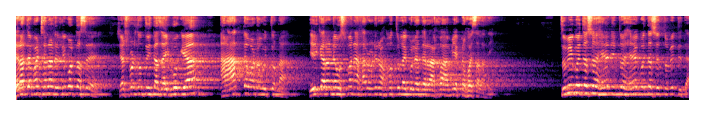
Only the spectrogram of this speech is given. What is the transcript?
এরা যে ভাই ঠেলা ঠেলি করতেছে, শেষ পর্যন্ত ইতা যাইব গিয়া আর হাত দেওয়াটা হইতো না। এই কারণে উসমানে হারুনি রহমতুল্লাহ কলে রাখো, আমি একটা ফয়সালা দিই। তুমি কইতেছ, হে দিত, হে কইতেছ, তুমি দিতা।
